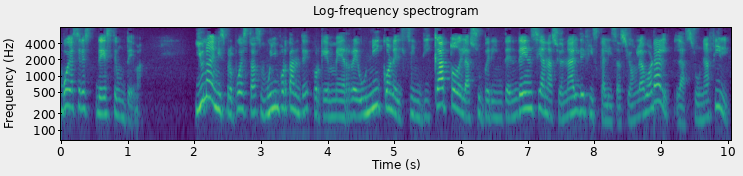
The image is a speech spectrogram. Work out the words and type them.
voy a hacer de este un tema. Y una de mis propuestas, muy importante, porque me reuní con el sindicato de la Superintendencia Nacional de Fiscalización Laboral, la SUNAFIL.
